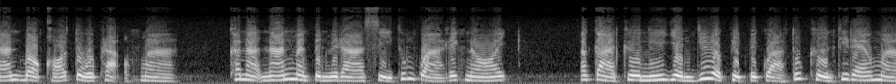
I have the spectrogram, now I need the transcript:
นั้นบอกขอตัวพระออกมา ขณะนั้นมันเป็นเวลาสี่ทุ่มกว่าเล็กน้อย อากาศคืนนี้เย็นเยือกผิดไปกว่าทุกคืนที่แล้วมา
